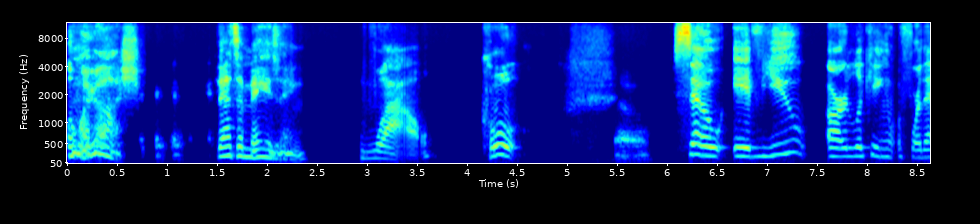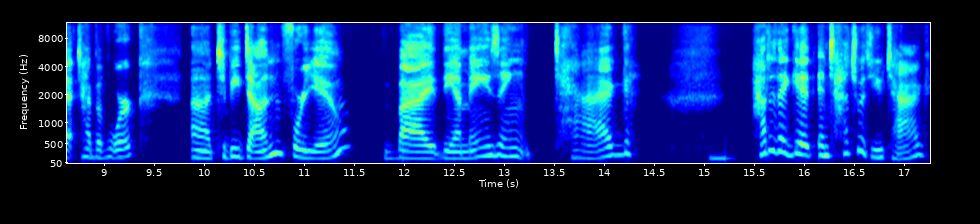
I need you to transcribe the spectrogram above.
Oh my gosh. That's amazing. Wow. Cool. So So if you are looking for that type of work uh, to be done for you by the amazing Tag, how do they get in touch with you, Tag?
